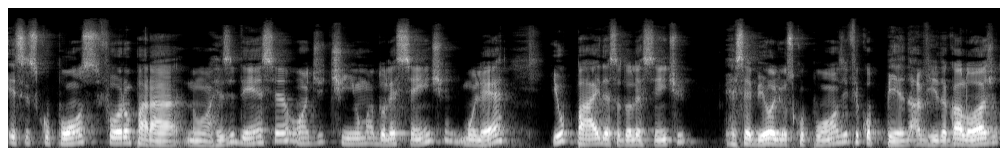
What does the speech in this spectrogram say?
esses cupons foram parar numa residência onde tinha uma adolescente, mulher, e o pai dessa adolescente recebeu ali os cupons e ficou pé da vida com a loja.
